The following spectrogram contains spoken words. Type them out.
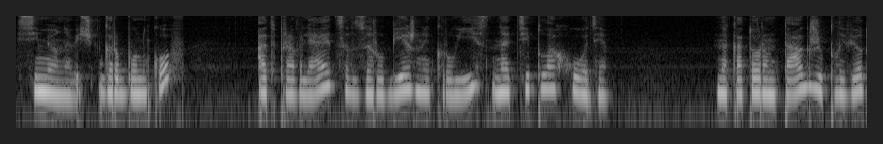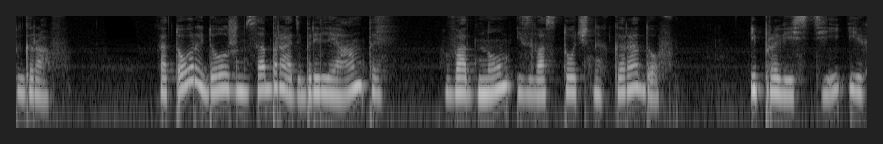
Семенович Горбунков отправляется в зарубежный круиз на теплоходе, на котором также плывет граф, который должен забрать бриллианты в одном из восточных городов и провести их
